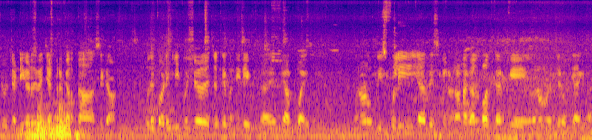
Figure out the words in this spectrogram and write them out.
ਜੋ ਚੰਡੀਗੜ੍ਹ ਦੇ ਵਿੱਚ ਐਂਟਰ ਕਰਦਾ ਸੀਗਾ, ਉਹਦੇ ਅਕੋਰਡਿੰਗਲੀ ਕੁਝ ਜਥੇਬੰਦੀ ਦੇ ਇੱਥੇ ਆਗੂ ਆਏ ਸੀ ਉਹਨਾਂ ਨੂੰ ਪੀਸਫੁਲੀ ਬੇਸਿਕਲੀ ਉਹਨਾਂ ਨਾਲ ਗੱਲਬਾਤ ਕਰਕੇ ਉਹਨਾਂ ਨੂੰ ਇੱਥੇ ਰੋਕਿਆ ਗਿਆ।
